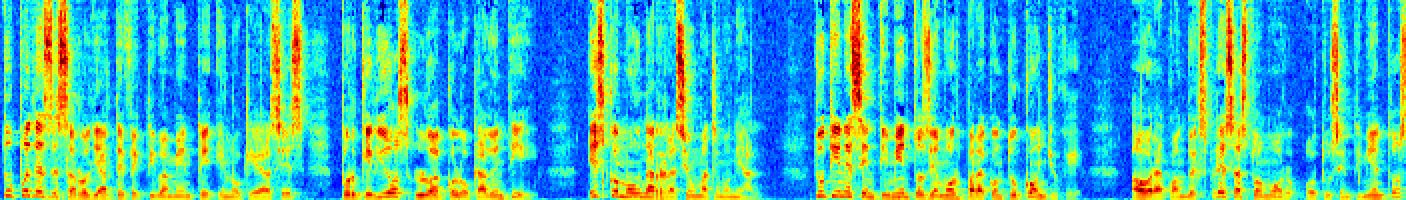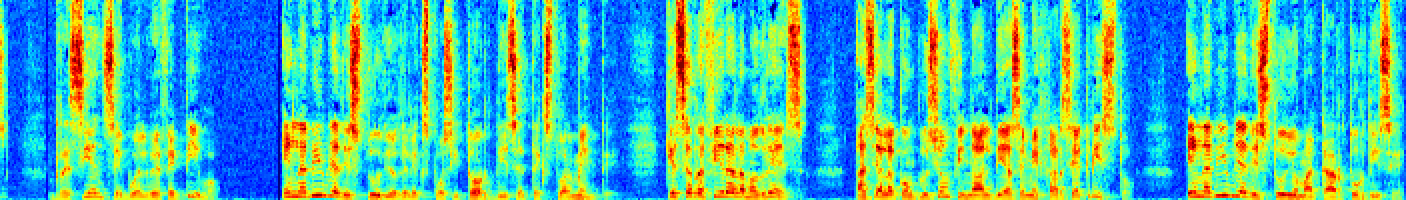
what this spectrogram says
Tú puedes desarrollarte efectivamente en lo que haces porque Dios lo ha colocado en ti. Es como una relación matrimonial. Tú tienes sentimientos de amor para con tu cónyuge. Ahora, cuando expresas tu amor o tus sentimientos, recién se vuelve efectivo. En la Biblia de estudio del expositor dice textualmente que se refiere a la madurez, hacia la conclusión final de asemejarse a Cristo. En la Biblia de estudio MacArthur dice,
